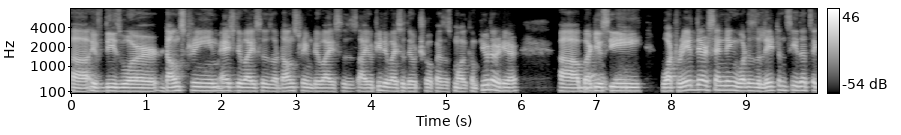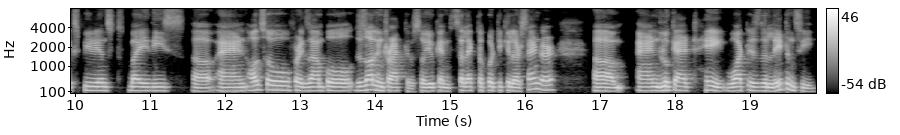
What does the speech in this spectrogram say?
Uh, if these were downstream edge devices or downstream devices, IoT devices, they would show up as a small computer here. Uh, but you see what rate they're sending, what is the latency that's experienced by these, uh, and also, for example, this is all interactive. So you can select a particular sender um, and look at, hey, what is the latency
